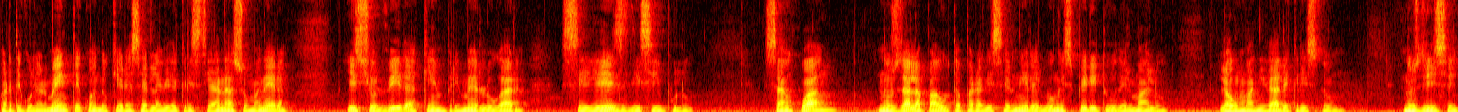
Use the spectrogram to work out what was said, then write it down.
particularmente cuando quiere hacer la vida cristiana a su manera, y se olvida que en primer lugar se es discípulo. San Juan nos da la pauta para discernir el buen espíritu del malo, la humanidad de Cristo. Nos dice,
